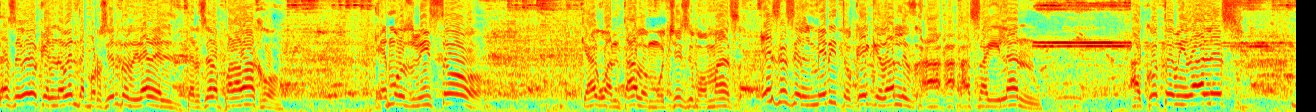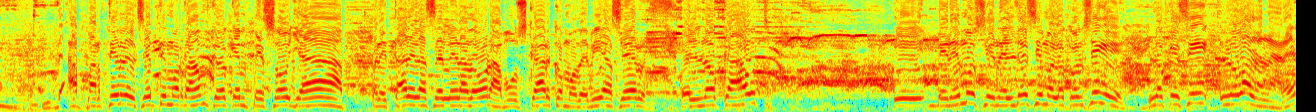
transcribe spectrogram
Te aseguro que el 90% dirá del tercero para abajo. Hemos visto que ha aguantado muchísimo más. Ese es el mérito que hay que darles a, a, a Zaguilán. A Coto Vidales, a partir del séptimo round, creo que empezó ya a apretar el acelerador, a buscar como debía ser el knockout. Y veremos si en el décimo lo consigue. Lo que sí, lo va a ganar, ¿eh?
